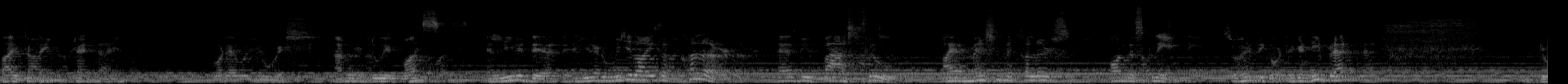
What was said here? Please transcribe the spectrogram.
five times, ten times, whatever you wish. I'm going to do it once and leave it there. And you have to visualize the color as we pass through. I have mentioned the colors on the screen. So here we go. Take a deep breath. Do,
